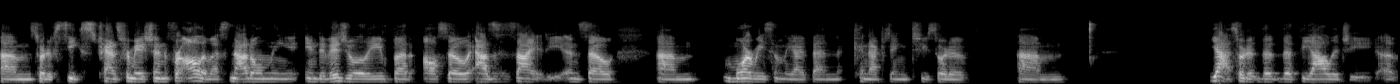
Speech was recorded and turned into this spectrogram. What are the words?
um, sort of seeks transformation for all of us, not only individually but also as a society. And so um, more recently I've been connecting to sort of um, yeah, sort of the the theology of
